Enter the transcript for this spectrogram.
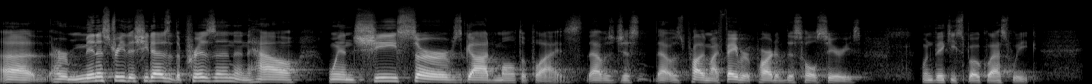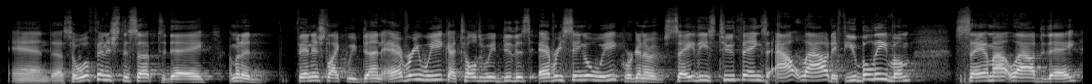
uh, her ministry that she does at the prison and how when she serves, God multiplies. That was just, that was probably my favorite part of this whole series when Vicki spoke last week. And uh, so we'll finish this up today. I'm going to finish like we've done every week. I told you we'd do this every single week. We're going to say these two things out loud. If you believe them, say them out loud today.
